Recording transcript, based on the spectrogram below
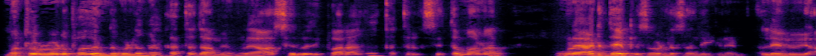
மற்றவர்களோடு பகிர்ந்து கொள்ளுங்கள். கத்ததாமே உங்களை ஆசீர்வதிப்பாராக. கத்தருக்கு சித்தமானால் உங்களை அடுத்த எபிசோட்ல சந்திக்கிறேன். அல்லேலூயா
